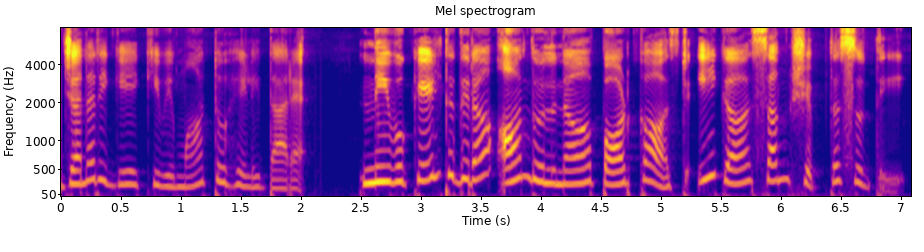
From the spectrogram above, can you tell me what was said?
ಜನರಿಗೆ ಕಿವಿಮಾತು ಹೇಳಿದ್ದಾರೆ. ನೀವು ಕೇಳ್ತಿದ್ದೀರಾ ಆಂದೋಲನ ಪಾಡ್ಕಾಸ್ಟ್, ಈಗ ಸಂಕ್ಷಿಪ್ತ ಸುದ್ದಿ.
